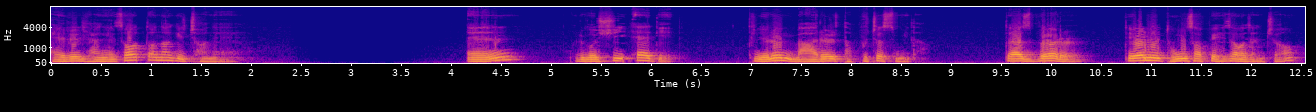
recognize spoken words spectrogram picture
배를 향해서 떠나기 전에 and 그리고 she added 그녀는 말을 덧붙였습니다. does better there는 동사 앞에 해석하지 않죠.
